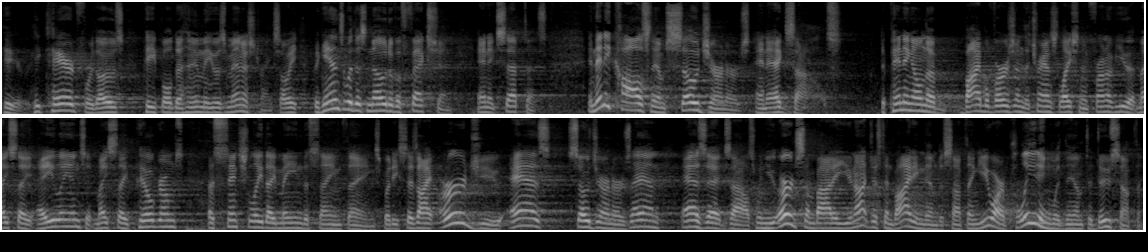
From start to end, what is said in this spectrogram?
here. He cared for those people to whom he was ministering. So he begins with this note of affection and acceptance. And then he calls them sojourners and exiles. Depending on the Bible version, the translation in front of you, it may say aliens, it may say pilgrims. Essentially, they mean the same things. But he says, I urge you as sojourners and as exiles. When you urge somebody, you're not just inviting them to something, you are pleading with them to do something.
